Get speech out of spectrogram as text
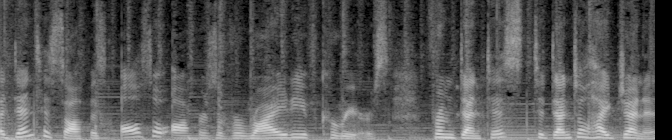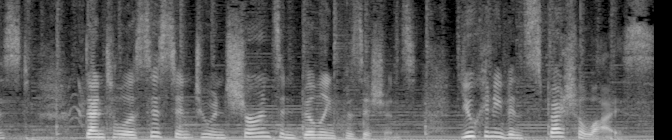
A dentist's office also offers a variety of careers, from dentist to dental hygienist, dental assistant to insurance and billing positions. You can even specialize.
